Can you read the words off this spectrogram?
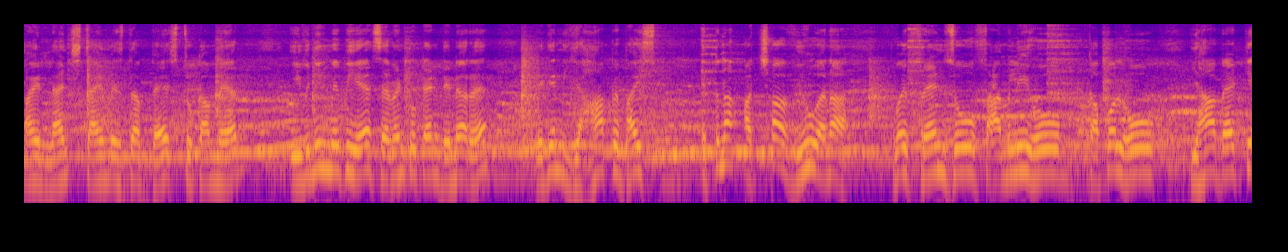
भाई lunch time is the best to come or evening में भी है सेवन टू टेन डिनर है, लेकिन यहाँ पे भाई, इतना अच्छा व्यू है ना तो भाई फ्रेंड्स हो फैमिली हो कपल हो, यहाँ बैठ के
